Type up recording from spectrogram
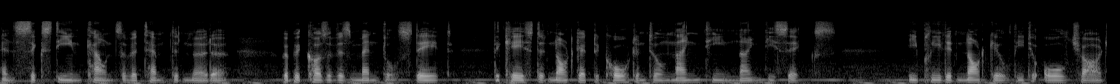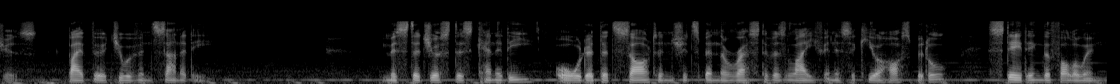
and 16 counts of attempted murder, but because of his mental state, the case did not get to court until 1996. He pleaded not guilty to all charges by virtue of insanity. Mr. Justice Kennedy ordered that Sartin should spend the rest of his life in a secure hospital, stating the following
